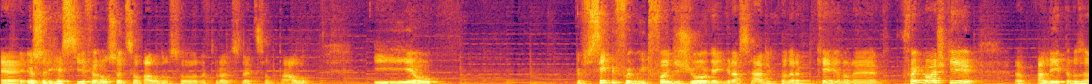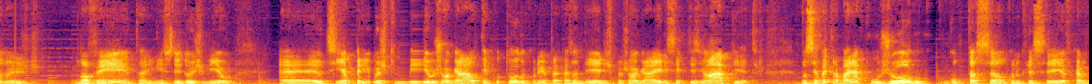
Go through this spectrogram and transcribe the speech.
É, eu sou de Recife, eu não sou de São Paulo, não sou natural da cidade de São Paulo. E eu eu sempre fui muito fã de jogo, é engraçado que quando era pequeno, né? Foi, eu acho que ali pelos anos 90, início de 2000, é, eu tinha primos que me iam jogar o tempo todo, quando eu ia pra casa deles pra jogar, e eles sempre diziam, ah, Pietro, você vai trabalhar com jogo, com computação, quando eu crescer, eu ficava,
